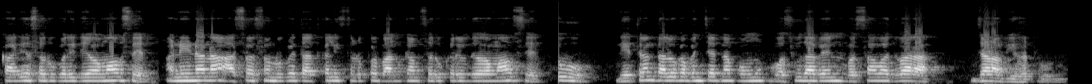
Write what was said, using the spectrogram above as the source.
કાર્ય શરૂ કરી દેવામાં આવશે. આ નિર્ણયના આશ્વાસન રૂપે તાત્કાલિક સ્થળ પર બાંધકામ શરૂ કરી દેવામાં આવશે. તેવું નેત્રંગ તાલુકા પંચાયતના પ્રમુખ વસુદાબેન વસાવા દ્વારા જણાવ્યું હતું.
